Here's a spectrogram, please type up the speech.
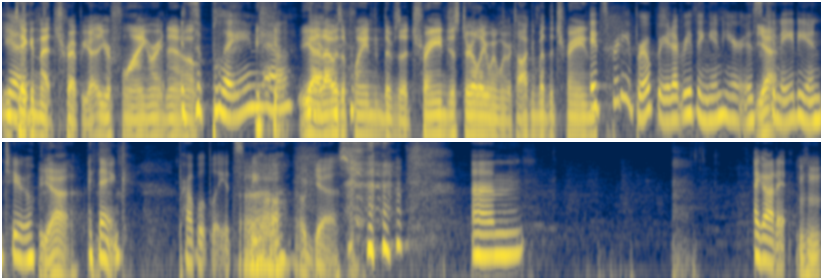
you Yeah. taking that trip. You're, you're flying right now. It's a plane yeah. now. yeah, that was a plane. There was a train just earlier when we were talking about the train. It's pretty appropriate. Everything in here is Yeah. Canadian too. yeah. I think. Probably it's City Uh, Hall. I would guess. Um, I got it. hmm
